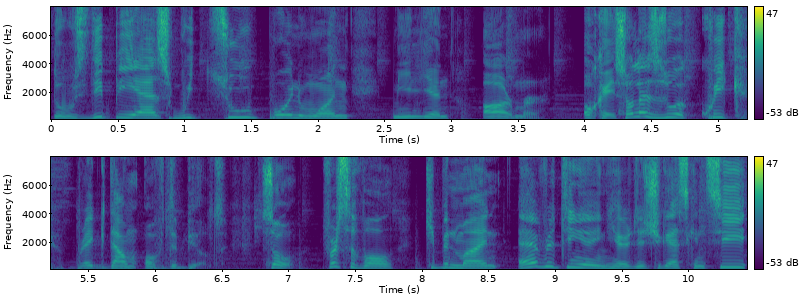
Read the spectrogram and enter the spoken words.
those DPS with 2.1 million armor. Okay, so let's do a quick breakdown of the build. So, first of all, keep in mind everything in here that you guys can see,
